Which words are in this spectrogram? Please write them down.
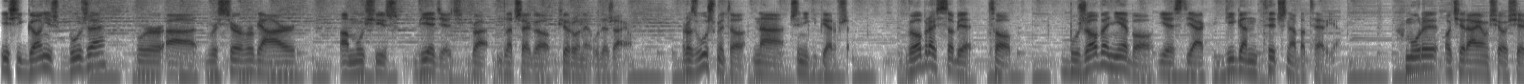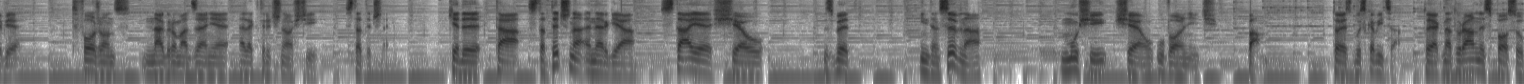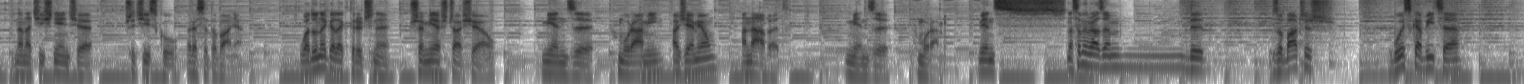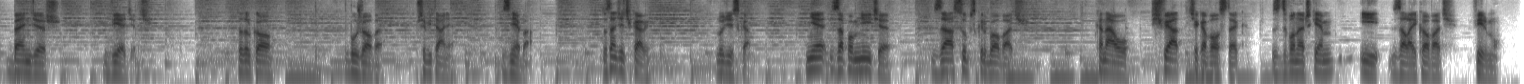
Jeśli gonisz burzę, musisz wiedzieć, dla- dlaczego pioruny uderzają. Rozłóżmy to na czynniki pierwsze. Wyobraź sobie to. Burzowe niebo jest jak gigantyczna bateria. Chmury ocierają się o siebie, tworząc nagromadzenie elektryczności statycznej. Kiedy ta statyczna energia staje się zbyt intensywna, musi się uwolnić. Bam. To jest błyskawica. To jak naturalny sposób na naciśnięcie przycisku resetowania. Ładunek elektryczny przemieszcza się między chmurami a Ziemią, a nawet między chmurami. Więc następnym razem, gdy zobaczysz błyskawicę, będziesz wiedzieć. To tylko burzowe przywitanie z nieba. Zostańcie ciekawi. Ludziska. Nie zapomnijcie zasubskrybować kanału Świat Ciekawostek z dzwoneczkiem i zalajkować filmu.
